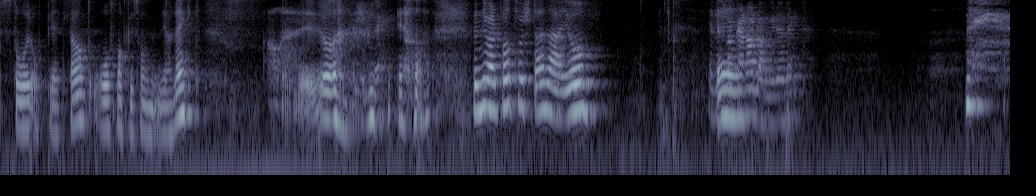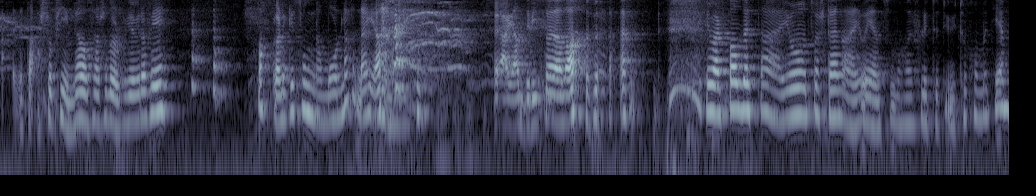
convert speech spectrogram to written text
står oppi et eller annet og snakker sognedialekt. Han er jo. Ja. Men i hvert fall, Torstein er jo Eller snakker han hardangerdialekt? Dette er så pinlig, altså. Jeg er så dårlig på geografi. Snakker han ikke Sognamål, da? Nei, ja. ja, ja, drit med det, da. I hvert fall, dette er jo Torstein er jo en som har flyttet ut og kommet hjem.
